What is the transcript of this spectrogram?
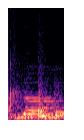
Nada.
